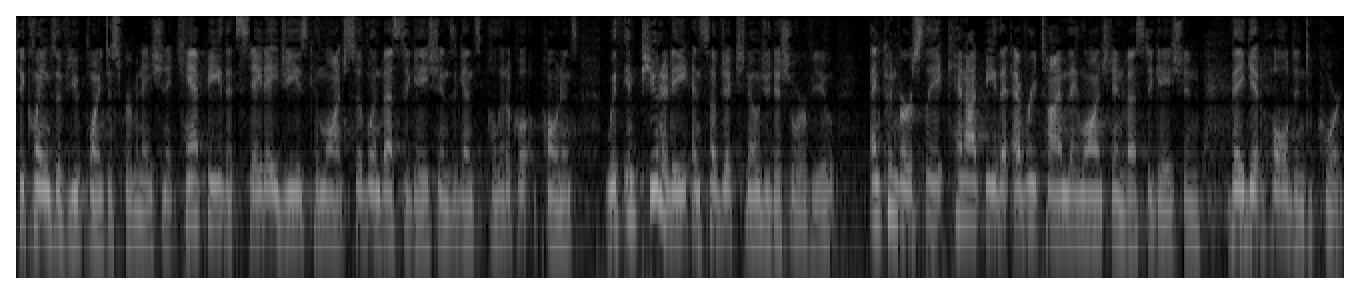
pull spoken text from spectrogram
to claims of viewpoint discrimination. It can't be that State AGs can launch civil investigations against political opponents with impunity and subject to no judicial review. And conversely, it cannot be that every time they launch an investigation, they get hauled into court.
